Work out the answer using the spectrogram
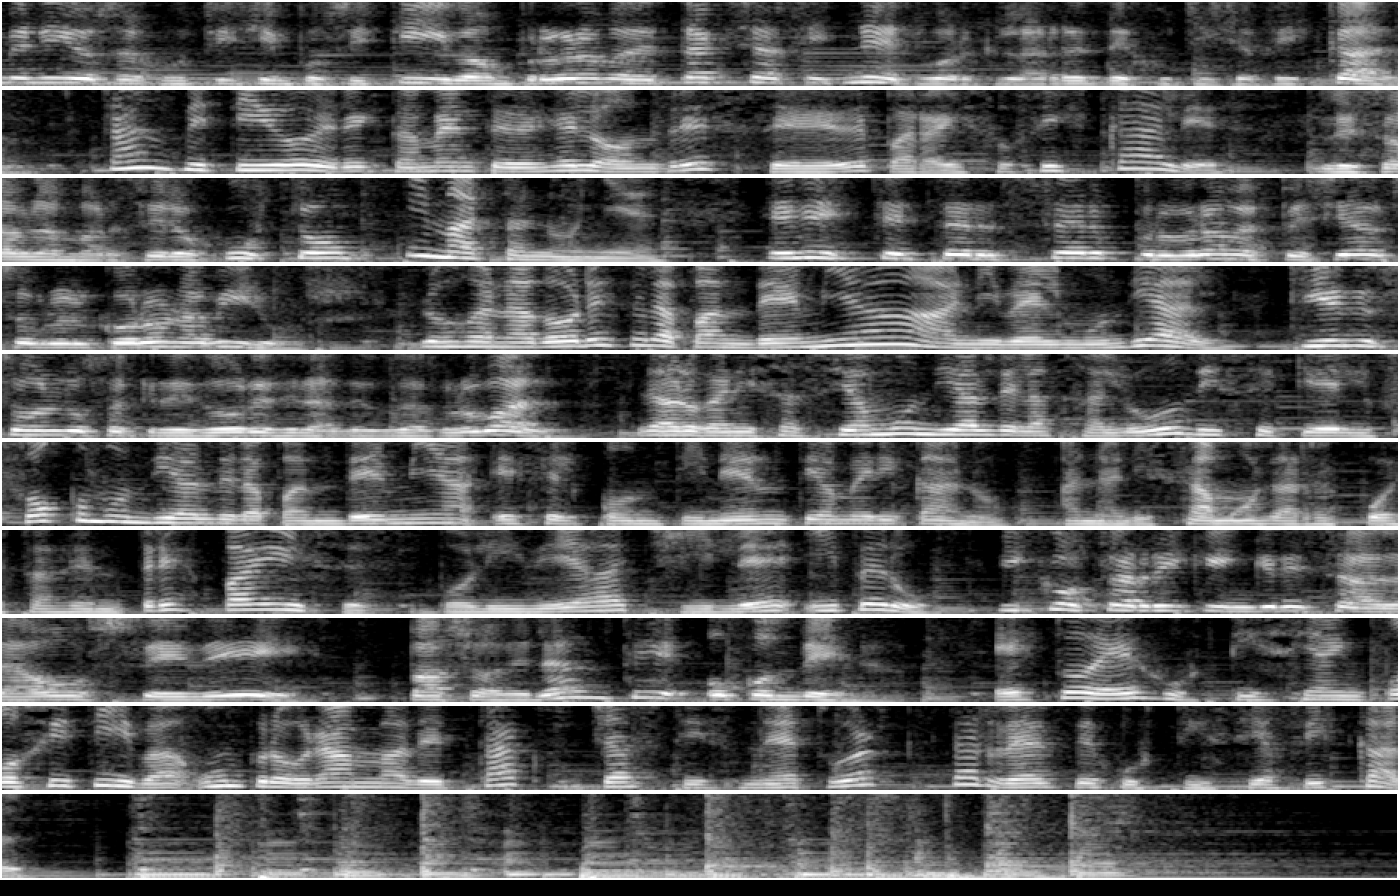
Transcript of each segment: bienvenidos a Justicia Impositiva, un programa de Tax Justice Network, la red de justicia fiscal. Transmitido directamente desde Londres, sede de paraísos fiscales. Les habla Marcelo Justo y Marta Núñez. En este tercer programa especial sobre el coronavirus. Los ganadores de la pandemia a nivel mundial. ¿Quiénes son los acreedores de la deuda global? La Organización Mundial de la Salud dice que el foco mundial de la pandemia es el continente americano. Analizamos las respuestas en tres países, Bolivia, Chile y Perú. Y Costa Rica ingresa a la OCDE. ¿Paso adelante o condena? Esto es Justicia Impositiva, un programa de Tax Justice Network, la red de justicia fiscal.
